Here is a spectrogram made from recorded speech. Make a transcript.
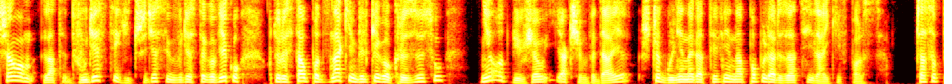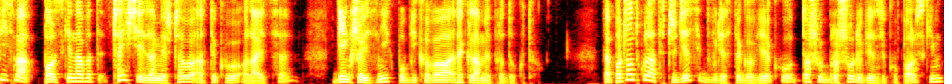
Przełom lat 20. i 30. XX wieku, który stał pod znakiem wielkiego kryzysu, nie odbił się, jak się wydaje, szczególnie negatywnie na popularyzacji lajki w Polsce. Czasopisma polskie nawet częściej zamieszczały artykuły o lajce, większość z nich publikowała reklamy produktu. Na początku lat 30. XX wieku doszły broszury w języku polskim,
